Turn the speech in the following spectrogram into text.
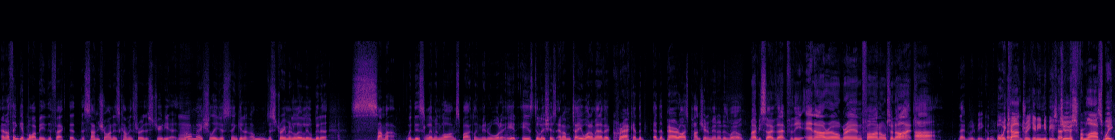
and I think it might be the fact that the sunshine is coming through the studio. Mm. I'm actually just thinking, I'm just dreaming a little, little bit of summer with this lemon lime sparkling mineral water. Mm. It is delicious, and I'm tell you what, I'm gonna have a crack at the at the Paradise Punch in a minute as well. Maybe save that for the NRL Grand Final tonight. Ah, that would be good. Well, we can't drink any Nippy's juice from last week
